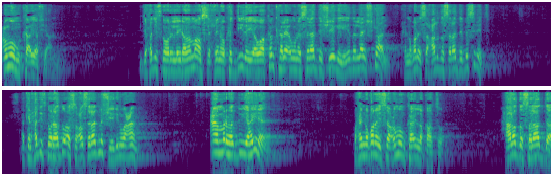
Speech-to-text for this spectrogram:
cumuumka ayaa fiican haddii xadiiska hore la yidhahdo ma asixin oo ka diidaya waa kan kale uuna salaadda sheegaya iyadoo laa ishkaal. Waxay noqonaysaa xaaladda salaadda besneed. Laakiin xadiiska hore hadduu asaxo salaad ma sheegin waa caam. Caam mar hadduu yahayna waxay noqonaysaa cumuumka in la qaato. Xaaladda salaadda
